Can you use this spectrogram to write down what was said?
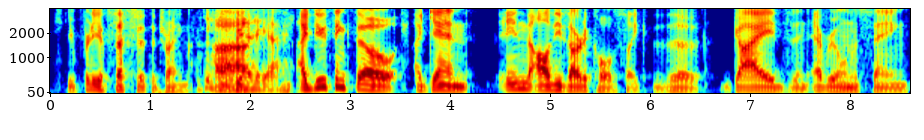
You're pretty obsessed with the triangle. Uh, really are. I do think, though, again, in all these articles, like the guides and everyone was saying,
